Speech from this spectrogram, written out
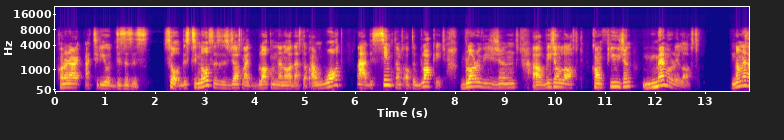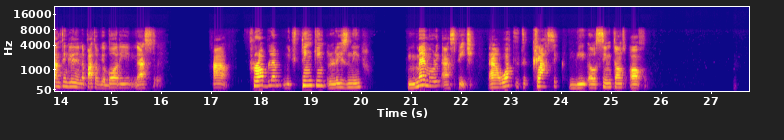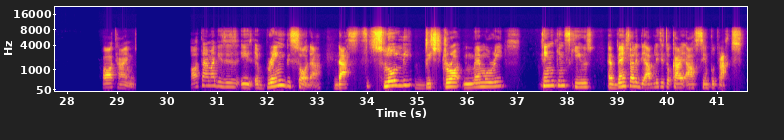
coronary arterial diseases. So the stenosis is just like blocking and all that stuff. And what are the symptoms of the blockage? Blurry vision, uh, vision loss, confusion, memory loss, numbness and tingling in the part of your body. That's a problem with thinking, reasoning, memory, and speech. And what is the classic uh, symptoms of Alzheimer's? Alzheimer's disease is a brain disorder that slowly destroy memory, thinking skills, eventually the ability to carry out simple tasks.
